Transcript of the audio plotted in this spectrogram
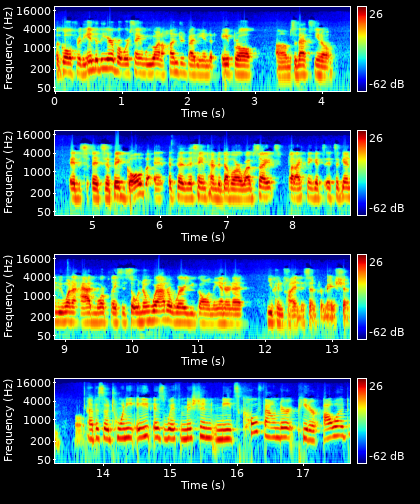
a goal for the end of the year, but we're saying we want 100 by the end of April. Um, so that's you know, it's it's a big goal, but at the, the same time to double our websites. But I think it's it's again we want to add more places. So no matter where you go on the internet, you can find this information. Um, Episode 28 is with Mission Meats co-founder Peter Awad.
